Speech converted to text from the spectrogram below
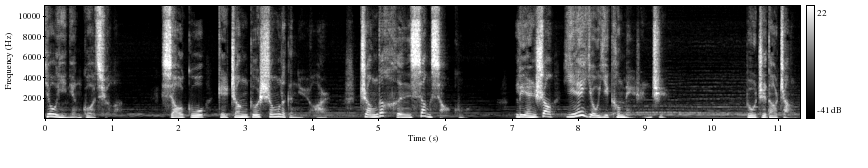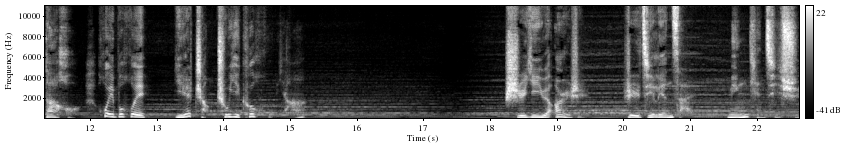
又一年过去了，小姑给张哥生了个女儿，长得很像小姑，脸上也有一颗美人痣。不知道长大后会不会也长出一颗虎牙？十一月二日，日记连载，明天继续。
